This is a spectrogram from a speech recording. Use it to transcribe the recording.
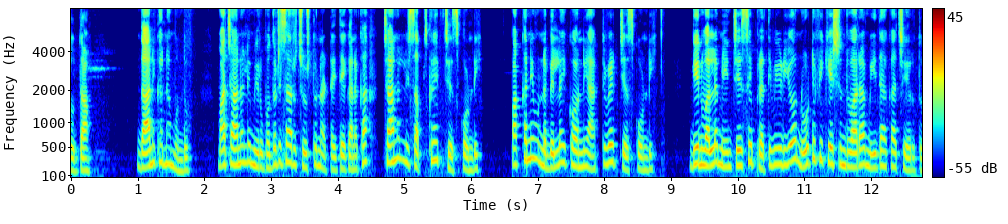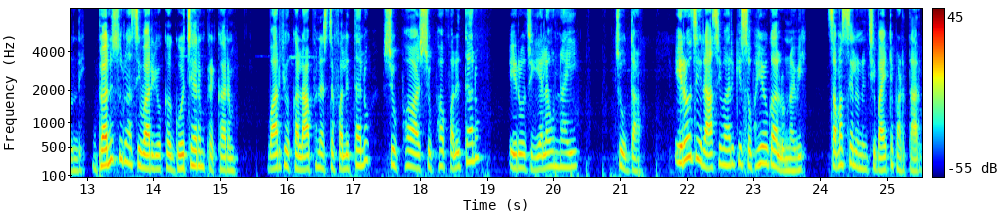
చూద్దాం. దానికన్నా ముందు మా ఛానల్ని మీరు మొదటిసారి చూస్తున్నట్టయితే కనుక ఛానల్ని సబ్స్క్రైబ్ చేసుకోండి. పక్కనే ఉన్న బెల్ ఐకాన్ని యాక్టివేట్ చేసుకోండి. దీనివల్ల మేము చేసే ప్రతి వీడియో నోటిఫికేషన్ ద్వారా మీ దాకా చేరుతుంది. ధనుసు రాశి వారి యొక్క గోచారం ప్రకారం వారి యొక్క లాభనష్ట ఫలితాలు శుభ అశుభ ఫలితాలు ఈరోజు ఎలా ఉన్నాయి? చూద్దాం. ఈరోజు ఈ రాశి వారికి శుభయోగాలున్నవి సమస్యల నుంచి బయటపడతారు.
